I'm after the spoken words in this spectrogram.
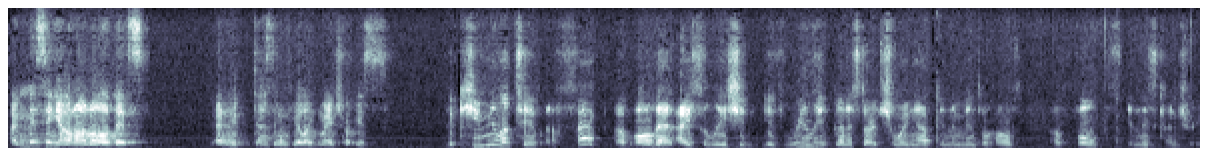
I'm missing out on all of this, and it doesn't feel like my choice. The cumulative effect of all that isolation is really going to start showing up in the mental health of folks in this country.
